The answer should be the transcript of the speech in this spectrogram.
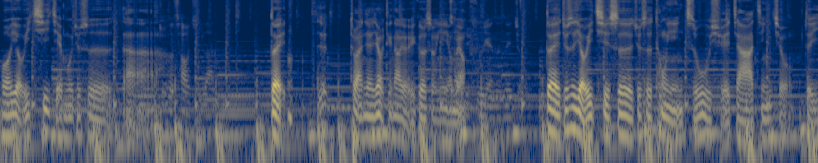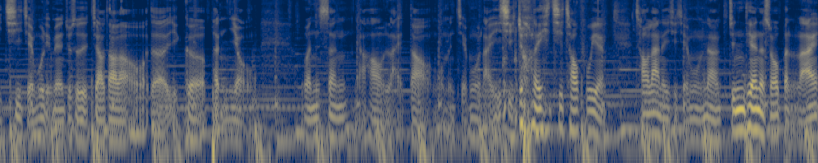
我有一期节目，就是呃，就是超级烂，对，突然间又听到有一个声音，有没有？敷衍的那种。对，就是有一期是就是通饮植物学家金九这一期节目里面，就是交到了我的一个朋友文森，然后来到我们节目来一起做了一期超敷衍、超烂的一期节目。那今天的时候本来。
